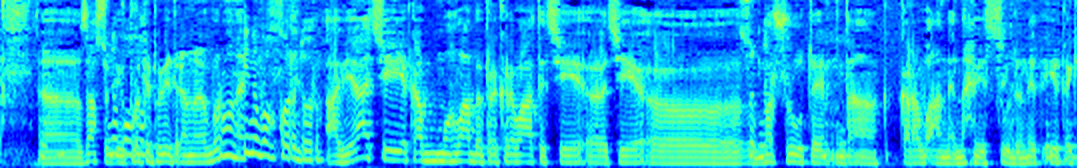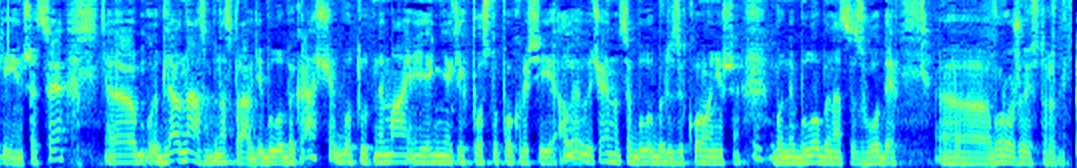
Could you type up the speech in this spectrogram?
засобів Нового- протиповітряної оборони І нового коридору. авіації, яка могла би прикривати ці, ці е, маршрути та каравани, навіть суден і, таке інше. Це е, для нас насправді було би краще, бо тут немає ніяких поступок Росії, але звичайно це було б ризикованіше, бо не було б на це згоди е, ворожої сторони.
